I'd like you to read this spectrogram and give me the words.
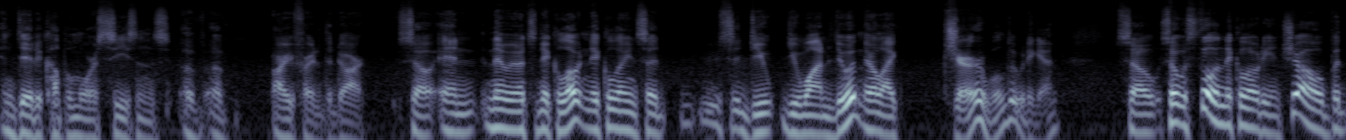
and did a couple more seasons of, of Are You Afraid of the Dark? So, and, then we went to Nickelodeon. Nickelodeon said, said do, you, do you want to do it? And they're like, sure, we'll do it again. So, so it was still a Nickelodeon show, but,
